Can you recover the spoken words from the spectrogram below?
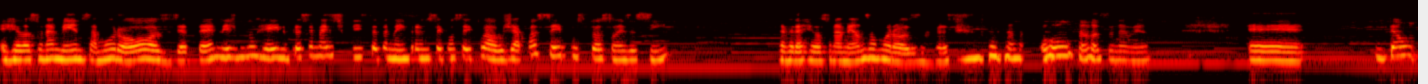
É relacionamentos amorosos, e até mesmo no reino, para ser mais explícita também, para não ser conceitual. Já passei por situações assim, na verdade, relacionamentos amorosos, na verdade, um relacionamento. É, então,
